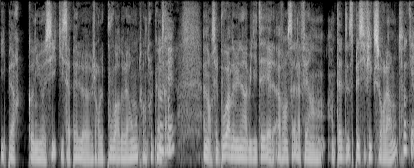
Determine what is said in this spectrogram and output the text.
hyper connu aussi qui s'appelle euh, genre le pouvoir de la honte ou un truc comme Ok. ça. Ah non, c'est le pouvoir de la vulnérabilité. Elle, avant ça, elle a fait un, un TED spécifique sur la honte Ok.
